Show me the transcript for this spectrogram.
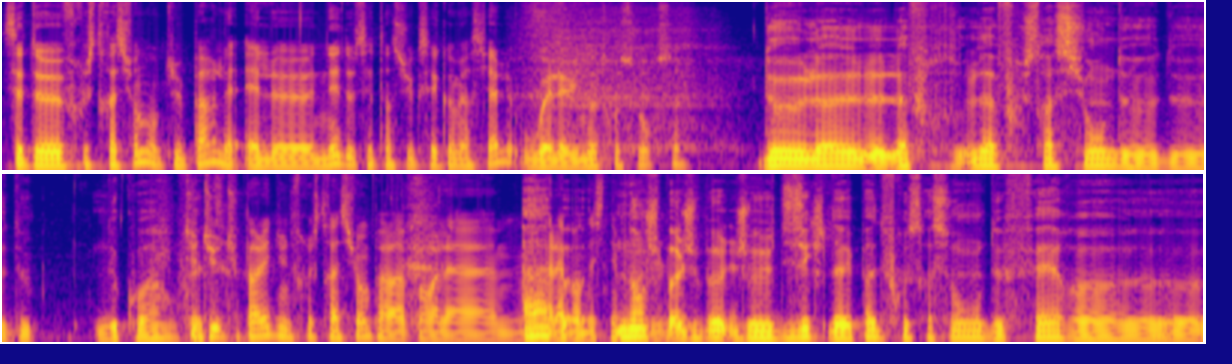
Cette euh, frustration dont tu parles, elle euh, naît de cet insuccès commercial ou elle a une autre source? De la, la fr- la frustration de, de, de, de quoi en tu, fait tu- tu parlais d'une frustration par rapport à la, Ah, à la bah, bande dessinée Non, je, adultes. je- je disais que je n'avais pas de frustration de faire euh,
